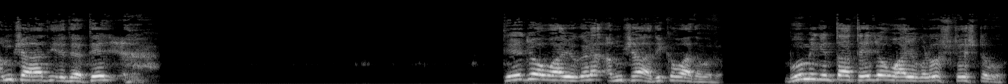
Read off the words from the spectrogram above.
ಅಂಶ ತೇಜೋವಾಯುಗಳ ಅಂಶ ಅಧಿಕವಾದವರು. ಭೂಮಿಗಿಂತ ತೇಜೋವಾಯುಗಳು ಶ್ರೇಷ್ಠವು.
